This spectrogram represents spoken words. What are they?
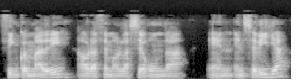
cinco en Madrid, ahora hacemos la segunda en, en Sevilla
